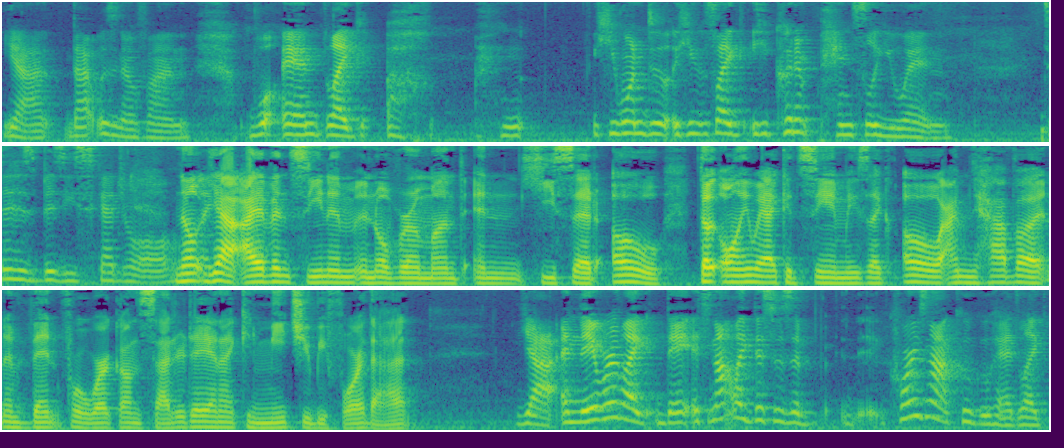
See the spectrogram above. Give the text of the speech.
Yeah, that was no fun. Well, and like, ugh, he wanted to. He was like, he couldn't pencil you in to his busy schedule. No, Like, yeah, I haven't seen him in over a month, and he said, "Oh, the only way I could see him, he's like, oh, I have a, an event for work on Saturday, and I can meet you before that." Yeah, and they were like, they. It's not like this was a. Corey's not cuckoo head. Like,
